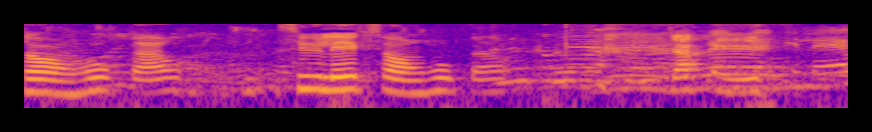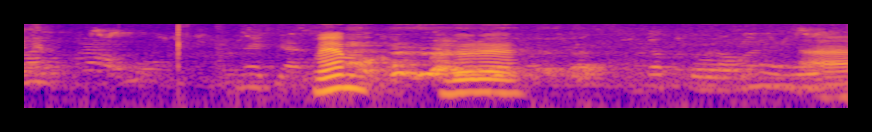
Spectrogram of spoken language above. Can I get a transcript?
สองหกเก้าชื่อเลขสองหกเก้าจักรีแม่เดี๋ยวเลย อ่า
